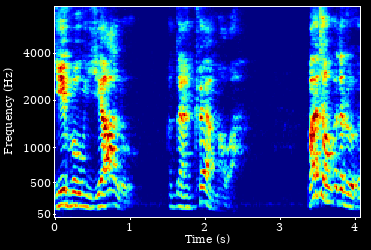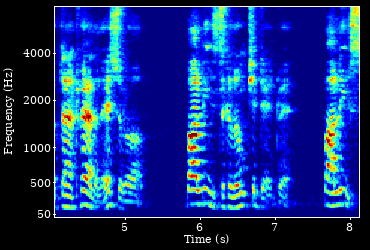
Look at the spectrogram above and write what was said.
ရေပုံရလို့အတန်ထွက်ရမှာပါဘာကြောင့်အဲ့ဒါလို့အတန်ထွက်ရတယ်လဲဆိုတော့ ပါဠိစကားလုံးဖြစ်တဲ့အတွက်ပါဠိစ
